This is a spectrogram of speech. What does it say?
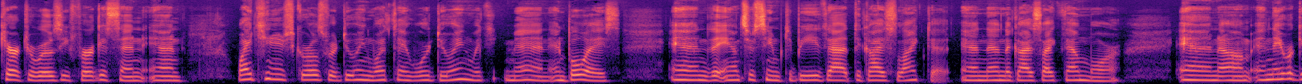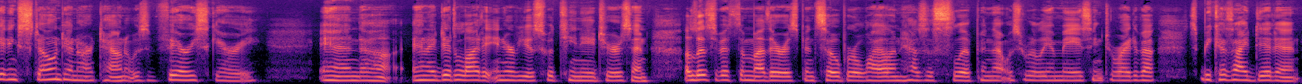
character Rosie Ferguson, and why teenage girls were doing what they were doing with men and boys. And the answer seemed to be that the guys liked it, and then the guys liked them more, and um, and they were getting stoned in our town. It was very scary, and uh, and I did a lot of interviews with teenagers. And Elizabeth, the mother, has been sober a while and has a slip, and that was really amazing to write about because I didn't.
